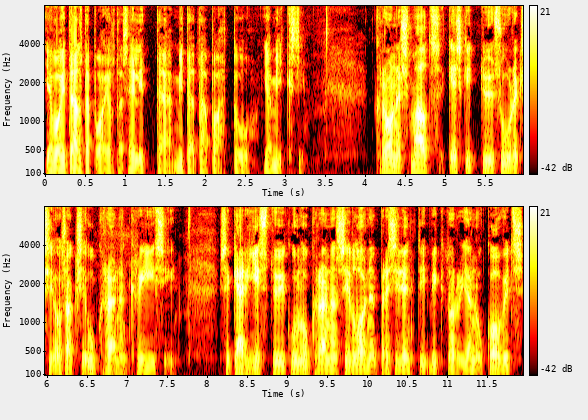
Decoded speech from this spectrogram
ja voi tältä pohjalta selittää, mitä tapahtuu ja miksi. Krones Maltz keskittyy suureksi osaksi Ukrainan kriisiin. Se kärjistyi, kun Ukrainan silloinen presidentti Viktor Janukovic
